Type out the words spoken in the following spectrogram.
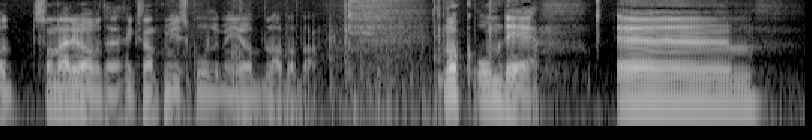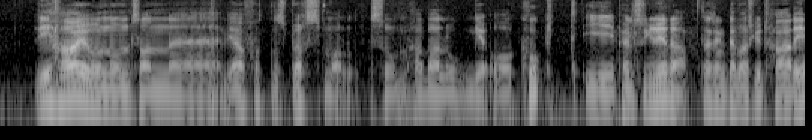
Og sånn er det jo av og til. ikke sant? Mye skole, mye jobb, bla, bla, bla. Nok om det. Eh, vi har jo noen sånn eh, Vi har fått noen spørsmål som har bare ligget og kokt i pølsegryta. Da tenkte jeg bare skulle ta de.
